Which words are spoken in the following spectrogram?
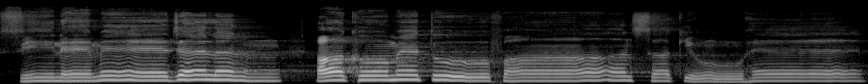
सीने में जलन, आँखों में तूफ़ान सा क्यों है?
